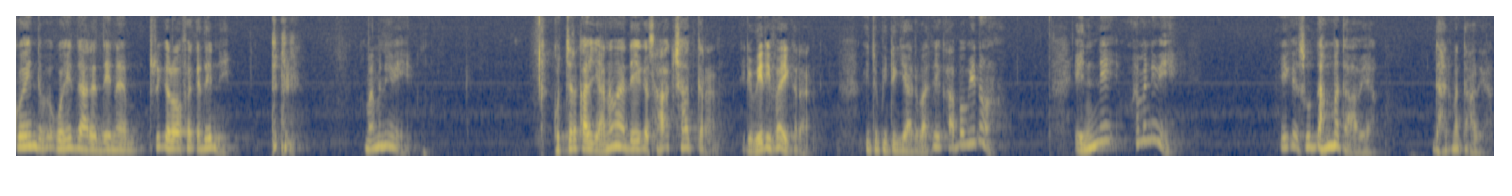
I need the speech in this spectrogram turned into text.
කොහෙන්ද කොහෙන්ද අර දෙන ට්‍රිගර් ඔෆ් එක දෙන්නේ? මම නෙවෙයි. කොච්චර කල් යනවද ඒක සාක්ෂාත් කරන්න. ඒක වෙරිෆයි කරන්න. ඊට පිට ගියාට පස්සේ ඒක ආපහු එනවා. එන්නේ මම නෙවෙයි. ඒක සුද්ධම්මතාවයක්. ධර්මතාවයක්.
